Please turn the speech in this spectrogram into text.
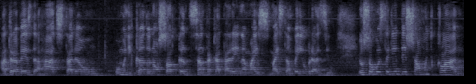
através da rádio, estarão comunicando não só Santa Catarina, mas, mas também o Brasil. Eu só gostaria de deixar muito claro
